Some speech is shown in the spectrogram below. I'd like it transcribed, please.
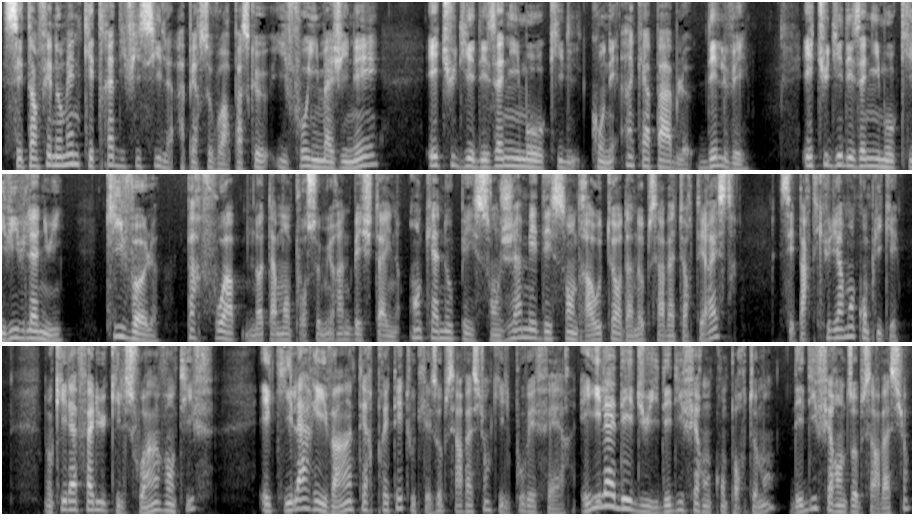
C'est un phénomène qui est très difficile à percevoir parce qu'il faut imaginer étudier des animaux qu'on est incapable d'élever, étudier des animaux qui vivent la nuit, qui volent, parfois, notamment pour ce murin de Bechstein, en canopée sans jamais descendre à hauteur d'un observateur terrestre, c'est particulièrement compliqué. Donc il a fallu qu'il soit inventif et qu'il arrive à interpréter toutes les observations qu'il pouvait faire. Et il a déduit des différents comportements, des différentes observations,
